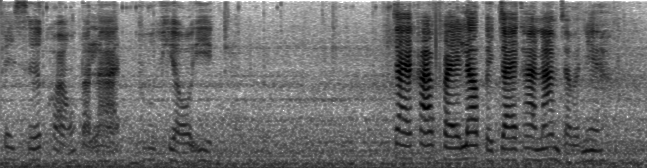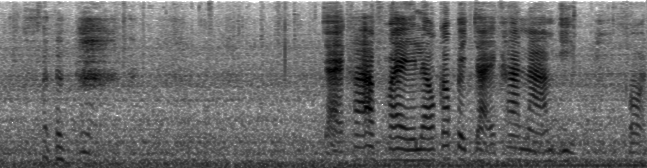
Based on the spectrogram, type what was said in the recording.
ไปซื้อของตลาดภูเขียวอีก จ่ายค่าไฟแล้วไปจ่ายค่าน้ำจ้ะวันนี้ จ่ายค่าไฟแล้วก็ไปจ่ายค่าน้ำอีกก่อน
